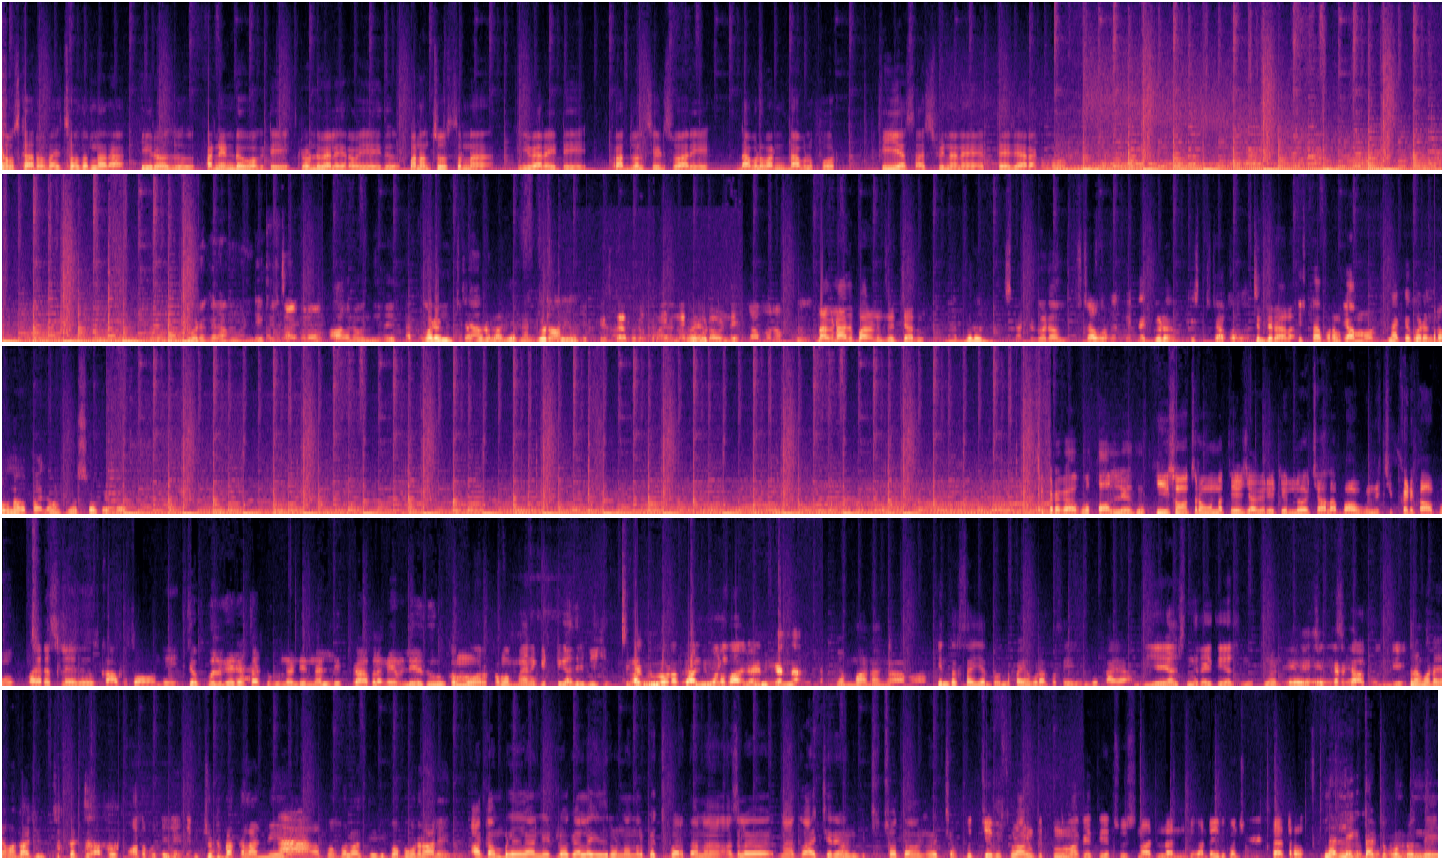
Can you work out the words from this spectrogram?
నమస్కారం రైతు సోదరులారా. ఈరోజు పన్నెండు ఒకటి రెండు వేల ఇరవై ఐదు మనం చూస్తున్న ఈ వెరైటీ ప్రజ్వల్ సీడ్స్ వారి double one double four P S Ashwin Teja రకము. గూడెం గ్రామం అండి. బాగానే ఉంది. అక్కగూడెం నుంచి. రఘునాథపాలెం నుంచి. వచ్చారు. చింతిరాల. ఇష్టాపురం గ్రామం. నక్కగూడెం రఘునాథపాలెం. నర్సోపేట ఇక్కడ కాపు తాళ్ళు లేదు. ఈ సంవత్సరం ఉన్న తేజ వెరైటీల్లో చాలా బాగుంది. చిక్కడి కాపు. వైరస్ లేదు కాపు బాగుంది. జబ్బులకి అయితే తట్టుకుందండి. నల్లి ప్రాబ్లం ఏం లేదు. పైన గట్టిగా అదిరి కింద. సైజ్ ఎంత ఉంది? పైన కూడా అంత సైజ్ ఉంది. కాయ. వేయాల్సింది రైతు వేయాల్సింది విత్తనం చిత్రం కూడా కాసింది. చిక్కటి కాపు. మూత పుట్టింది ఈ చుట్టుపక్కల అన్ని బొబ్బలు వస్తే ఇది బొబ్బ కూడా రాలేదు. ఆ కంపెనీలు అన్నింటిలోకెల్లా ఇది రెండు వందలు పెంచి పడతానా అసలు నాకు ఆశ్చర్యం అనిపించి చూద్దామని వచ్చాం. కూర్చేపించుకోవాలనిపిస్తుంది మాకైతే. చూసిన వాటిలన్నిటికంటే ఇది కొంచెం బెటర్ నల్లికి తట్టుకుంటుంది.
